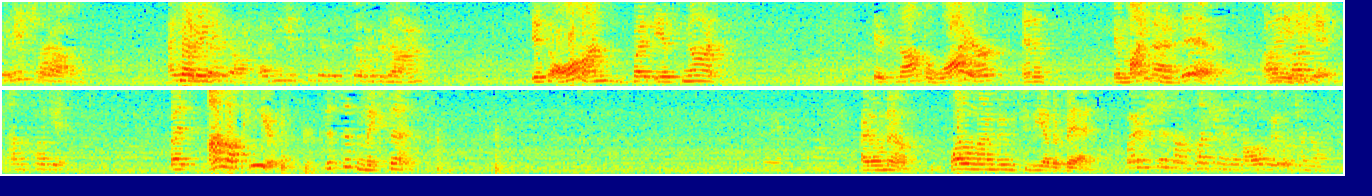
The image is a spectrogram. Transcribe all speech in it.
It is shut off. I But it- shut it off. I think it's because it's still hooked up. It's on, but it's not, it's not the wire, and it's, it might That- be this, maybe. Unplug it. Unplug it. But I'm up here. This doesn't make sense. Okay. I don't know. Why don't I move to the other bed? Why don't you just unplug it and then all of it will turn off?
